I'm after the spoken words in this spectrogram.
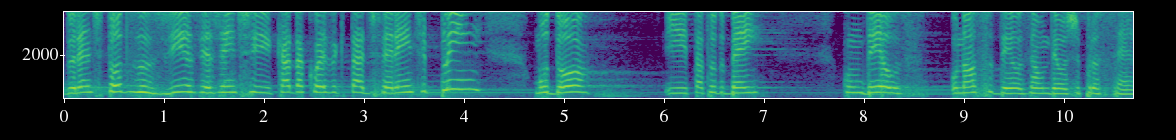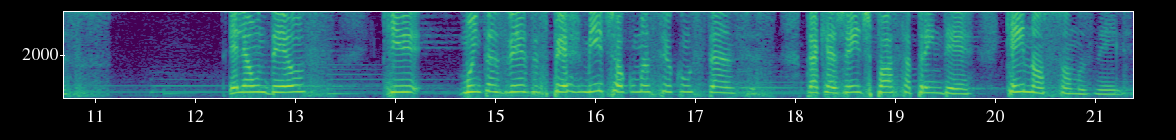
durante todos os dias e a gente, cada coisa que está diferente, plim, mudou e está tudo bem. Com Deus, o nosso Deus é um Deus de processos. Ele é um Deus que muitas vezes permite algumas circunstâncias para que a gente possa aprender quem nós somos nele.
